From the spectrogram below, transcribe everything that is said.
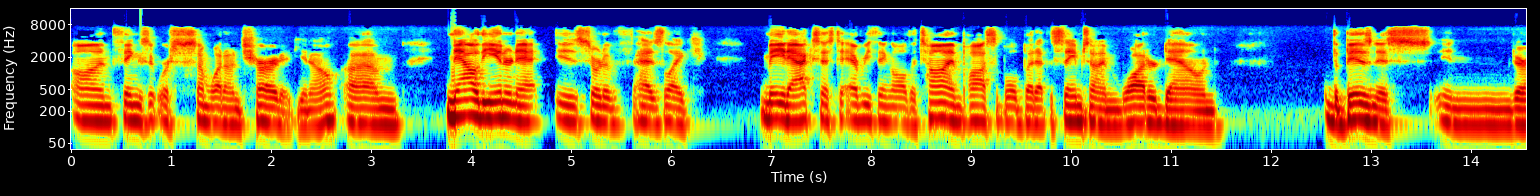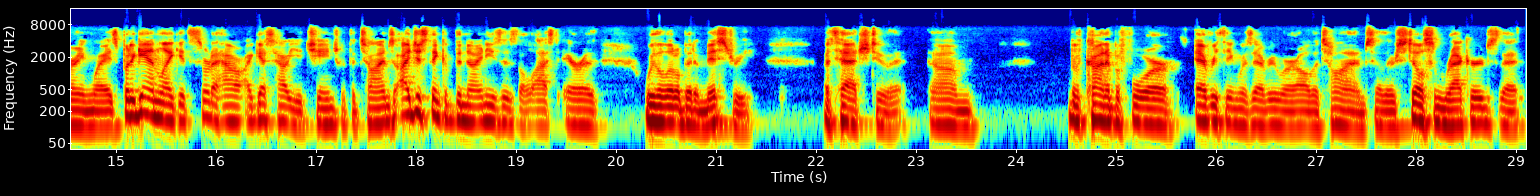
on things that were somewhat uncharted. You know, um, now the internet is sort of has like made access to everything all the time possible, but at the same time watered down the business in varying ways. But again, like it's sort of how I guess how you change with the times. I just think of the '90s as the last era with a little bit of mystery attached to it. Um, but kind of before everything was everywhere all the time. So there's still some records that,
